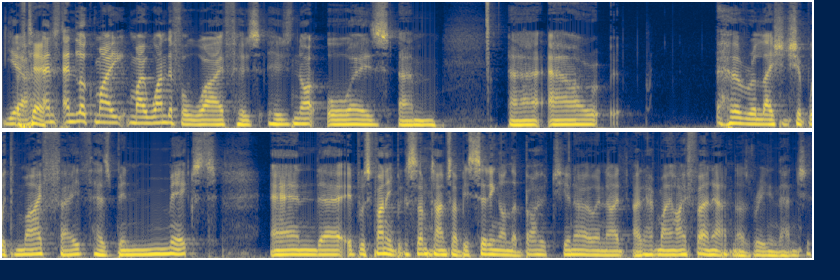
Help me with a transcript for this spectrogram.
yeah of text. and and look my my wonderful wife who's who's not always um uh our her relationship with my faith has been mixed and uh, it was funny because sometimes I'd be sitting on the boat, you know, and I'd, I'd have my iPhone out and I was reading that, and she,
